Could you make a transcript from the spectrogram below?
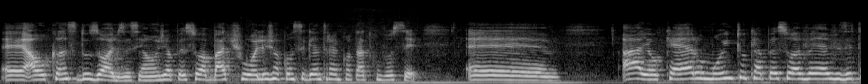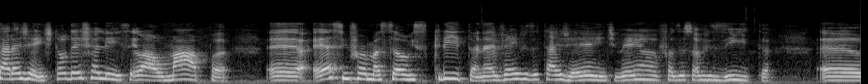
é, alcance dos olhos, assim, onde a pessoa bate o olho e já consegue entrar em contato com você. É ah, eu quero muito que a pessoa venha visitar a gente. Então deixa ali, sei lá, o mapa, é, essa informação escrita, né? Vem visitar a gente, venha fazer sua visita. É,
